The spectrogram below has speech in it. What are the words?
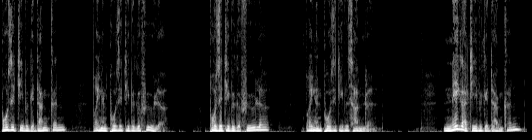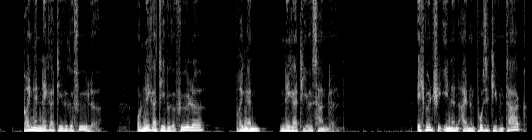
positive Gedanken bringen positive Gefühle. Positive Gefühle bringen positives Handeln. Negative Gedanken bringen negative Gefühle. Und negative Gefühle bringen negatives Handeln. Ich wünsche Ihnen einen positiven Tag,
